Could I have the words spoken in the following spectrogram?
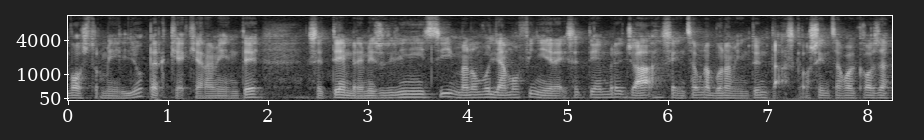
vostro meglio, perché chiaramente settembre è mese degli inizi, ma non vogliamo finire settembre già senza un abbonamento in tasca o senza qualcosa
